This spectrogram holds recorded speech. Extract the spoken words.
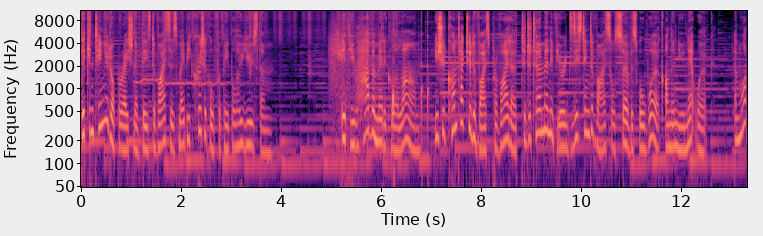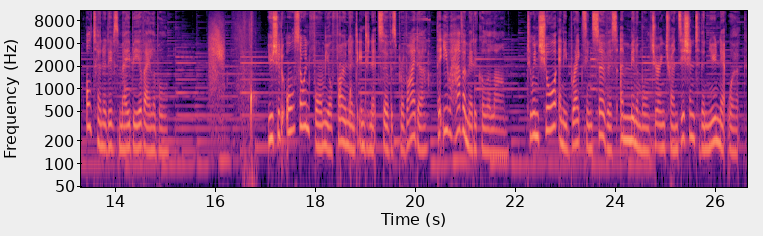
The continued operation of these devices may be critical for people who use them. If you have a medical alarm, you should contact your device provider to determine if your existing device or service will work on the new network and what alternatives may be available. You should also inform your phone and internet service provider that you have a medical alarm to ensure any breaks in service are minimal during transition to the new network.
